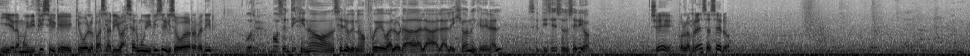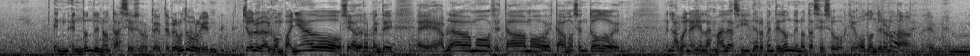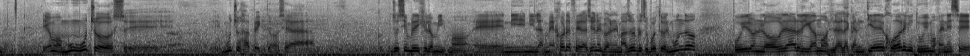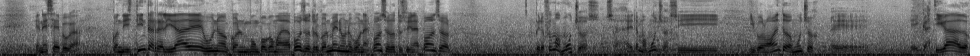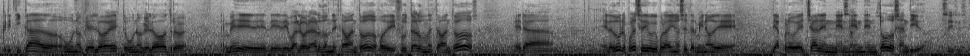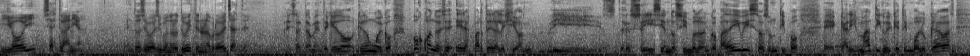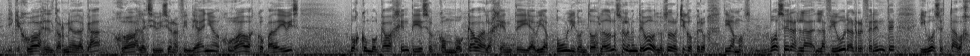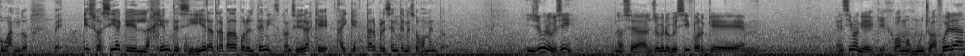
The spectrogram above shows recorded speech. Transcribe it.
y era muy difícil que, que vuelva a pasar y va a ser muy difícil que se vuelva a repetir. ¿Vos, vos sentís que no, en serio, que no fue valorada la, la Legión en general? ¿Sentís eso en serio? Sí, por la prensa cero. ¿En, en dónde notas eso? Te, te pregunto porque yo lo he acompañado, o sea, de repente eh, hablábamos, estábamos, estábamos en todo, en, en las buenas y en las malas, y de repente, ¿dónde notas eso vos? ¿O dónde lo No, notaste? em, em, digamos, mu- muchos, eh, eh, muchos aspectos. O sea, yo siempre dije lo mismo. eh, ni, ni las mejores federaciones con el mayor presupuesto del mundo pudieron lograr, digamos, la, la cantidad de jugadores que tuvimos en, ese, en esa época. Con distintas realidades, uno con un poco más de apoyo, otro con menos, uno con una sponsor, otro sin sponsor. Pero fuimos muchos, o sea, éramos muchos y, y por momentos muchos eh, eh, castigados, criticados, uno que lo esto, uno que lo otro. En vez de, de- de valorar dónde estaban todos o de disfrutar dónde estaban todos, era, era duro. Por eso digo que por ahí no se terminó de, de aprovechar en, en- en- en todo sentido. Sí, sí, sí. Y hoy se extraña. Entonces, vos decís, cuando lo tuviste no lo aprovechaste. Exactamente, quedó, quedó un hueco. Vos cuando eras parte de la Legión y seguís siendo símbolo en Copa Davis, sos un tipo eh, carismático y que te involucrabas y que jugabas el torneo de acá, jugabas la exhibición a fin de año, jugabas Copa Davis, vos convocabas gente y eso convocaba a la gente y había público en todos lados, no solamente vos, los otros chicos, pero digamos, vos eras la, la figura, el referente y vos estabas jugando. ¿Eso hacía que la gente siguiera atrapada por el tenis? ¿Considerás que hay que estar presente en esos momentos? Y yo creo que sí. O sea, yo creo que sí porque mm, encima que, jugamos mucho afuera,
